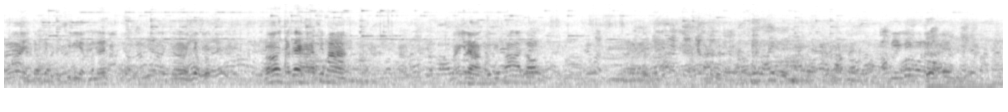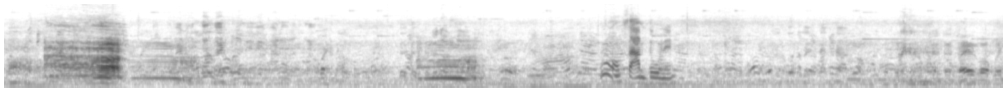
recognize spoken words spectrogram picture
ไม่เจ้าจะไปซีเรียสมันเลยเอออย่าแบบ เออจะได้หาที่มาไม่ล่ะคุณพลาดหรอกโอ้สามตัวนี่ไปบอกเพื่อน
